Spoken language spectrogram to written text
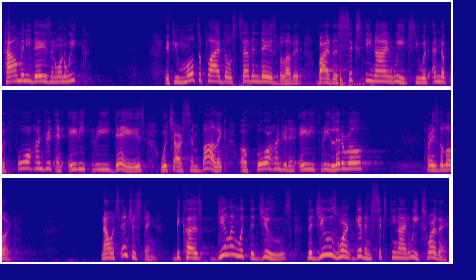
How many days in one week? If you multiplied those seven days, beloved, by the 69 weeks, you would end up with 483 days, which are symbolic of 483 literal. Praise the Lord. Now it's interesting because dealing with the Jews, the Jews weren't given 69 weeks, were they?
